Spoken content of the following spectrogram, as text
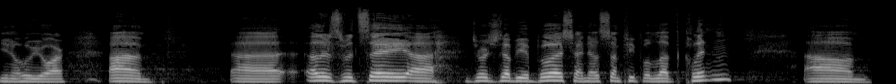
You know who you are. Um, uh, others would say uh, George W. Bush. I know some people loved Clinton. Um,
